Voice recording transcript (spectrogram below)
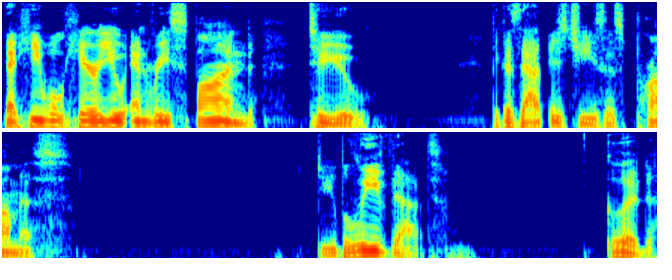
that He will hear you and respond to you? Because that is Jesus' promise. Do you believe that? Good.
